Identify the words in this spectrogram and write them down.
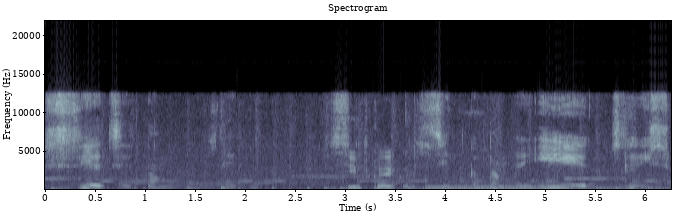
Сети там. Сітка якась. Сітка там. І слизька.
